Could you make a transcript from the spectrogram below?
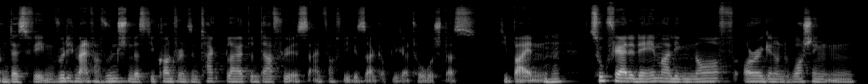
Und deswegen würde ich mir einfach wünschen, dass die Conference intakt bleibt und dafür ist einfach, wie gesagt, obligatorisch, dass die beiden mhm. Zugpferde der ehemaligen North, Oregon und Washington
